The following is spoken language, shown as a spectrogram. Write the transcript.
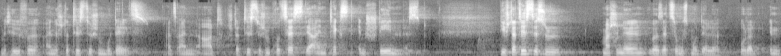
mit Hilfe eines statistischen Modells, als eine Art statistischen Prozess, der einen Text entstehen lässt. Die statistischen maschinellen Übersetzungsmodelle oder in,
